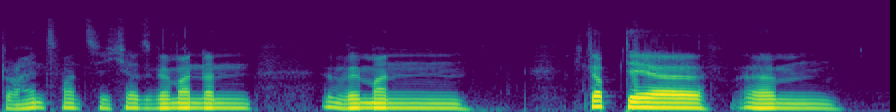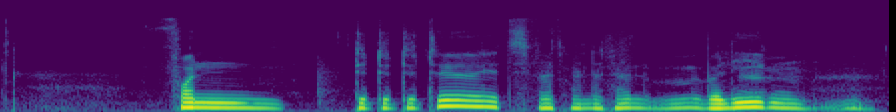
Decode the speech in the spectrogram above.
23. Also wenn man dann, wenn man, ich glaube, der ähm, von, jetzt wird man das mal überlegen. Äh,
